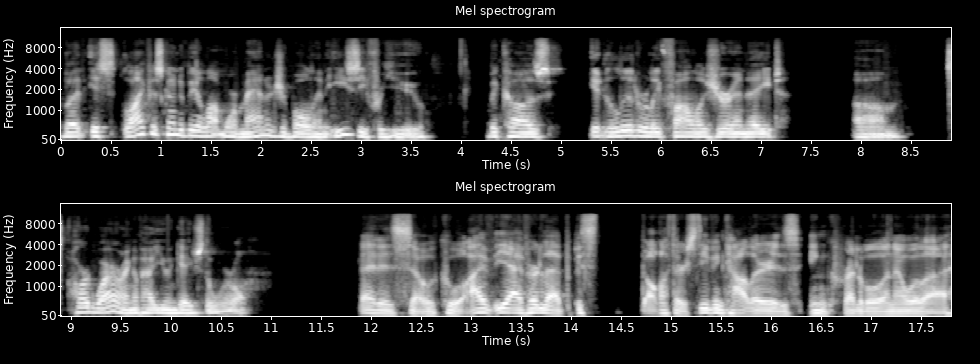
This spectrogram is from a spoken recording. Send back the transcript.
but it's life is going to be a lot more manageable and easy for you because it literally follows your innate um, hardwiring of how you engage the world. That is so cool. I've yeah, I've heard of that. The author Steven Kotler is incredible, and I will uh,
